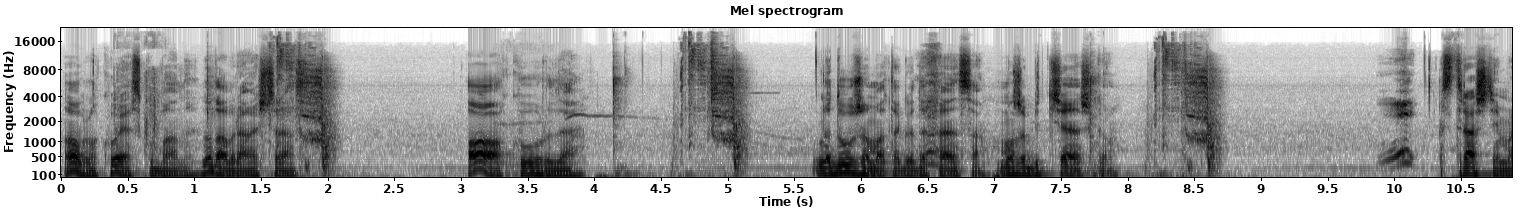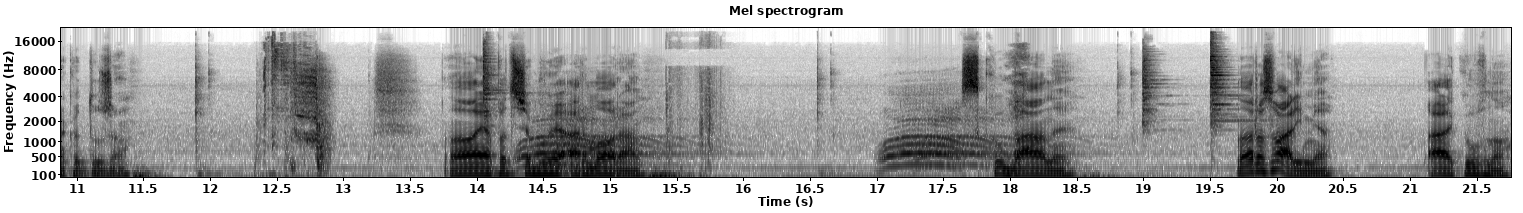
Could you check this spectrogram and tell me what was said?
O, blokuje skubany. No dobra, jeszcze raz. O, kurde. No dużo ma tego defensa. Może być ciężko. Strasznie ma go dużo. O, ja potrzebuję armora. Skubany. No, rozwali mnie. Ale gówno.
